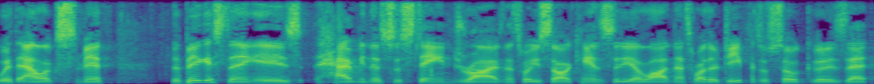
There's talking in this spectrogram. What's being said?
with Alex Smith, the biggest thing is having the sustained drives. And that's what you saw at Kansas City a lot, and that's why their defense was so good. Is that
